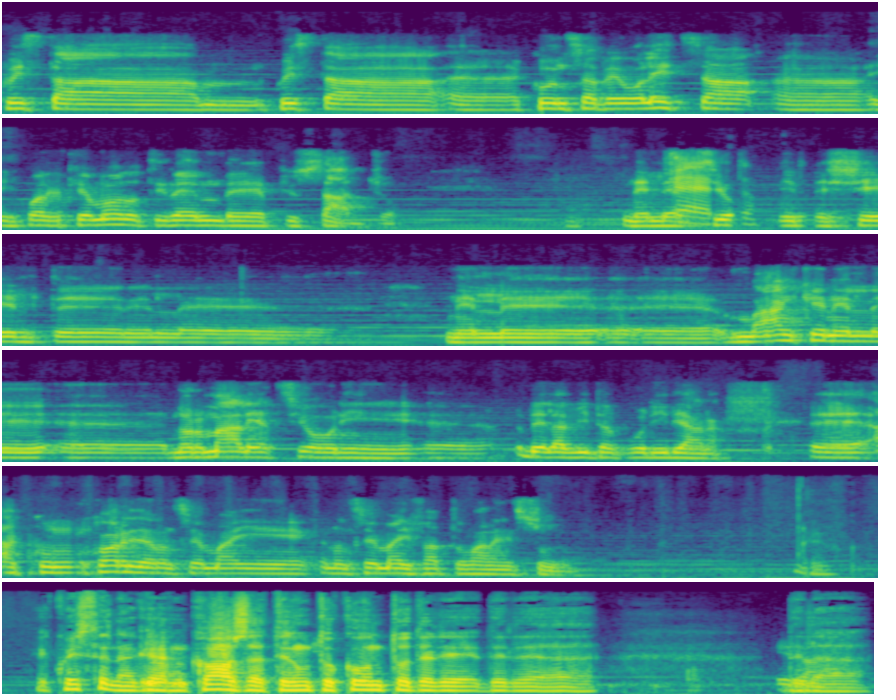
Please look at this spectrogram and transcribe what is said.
questa, mm, questa eh, consapevolezza eh, in qualche modo ti rende più saggio nelle certo. azioni, nelle scelte, nelle, nelle, eh, ma anche nelle eh, normali azioni eh, della vita quotidiana. Eh, a Concordia non si, è mai, non si è mai fatto male a nessuno. E questa è una gran cosa tenuto conto delle, delle, esatto. della...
